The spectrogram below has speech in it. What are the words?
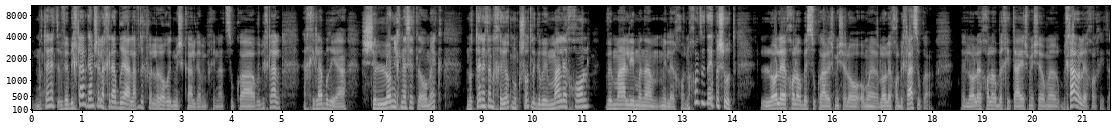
נותנת ובכלל גם של אכילה בריאה לאו דווקא להוריד משקל גם מבחינת סוכר ובכלל אכילה בריאה שלא נכנסת לעומק נותנת הנחיות נוקשות לגבי מה לאכול ומה להימנע מלאכול. נכון זה די פשוט. לא לאכול הרבה סוכר יש מי שלא אומר לא לאכול בכלל סוכר ולא לאכול הרבה חיטה יש מי שאומר בכלל לא לאכול חיטה.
